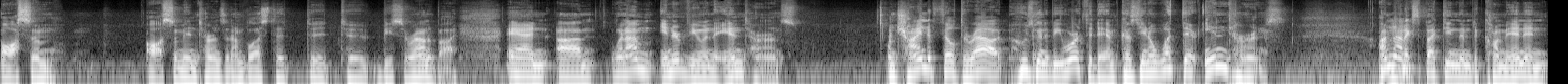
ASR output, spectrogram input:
awesome awesome interns that I'm blessed to, to, to be surrounded by. And um, when I'm interviewing the interns, I'm trying to filter out who's going to be worth a damn because you know what? They're interns. I'm not expecting them to come in and,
